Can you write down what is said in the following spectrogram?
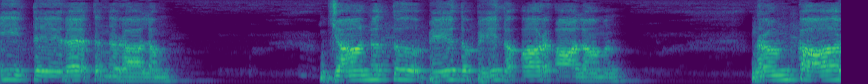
ਹੀ ਤੇ ਰਹਿਤ ਨਿਰਾਲਮ। ਜਾਣਤ ਭੇਦ ਭੇਦ ਆਰ ਆਲਮਨ ਨਿਰੰਕਾਰ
